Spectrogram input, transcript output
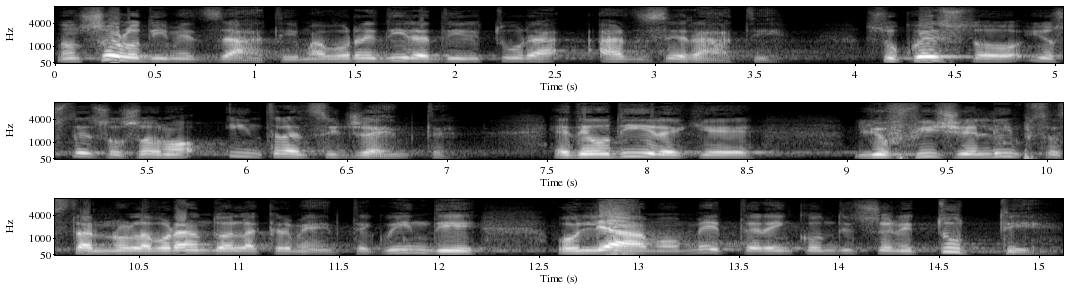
non solo dimezzati, ma vorrei dire addirittura azzerati. Su questo io stesso sono intransigente e devo dire che gli uffici dell'Inps stanno lavorando alacremente, quindi vogliamo mettere in condizione tutti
